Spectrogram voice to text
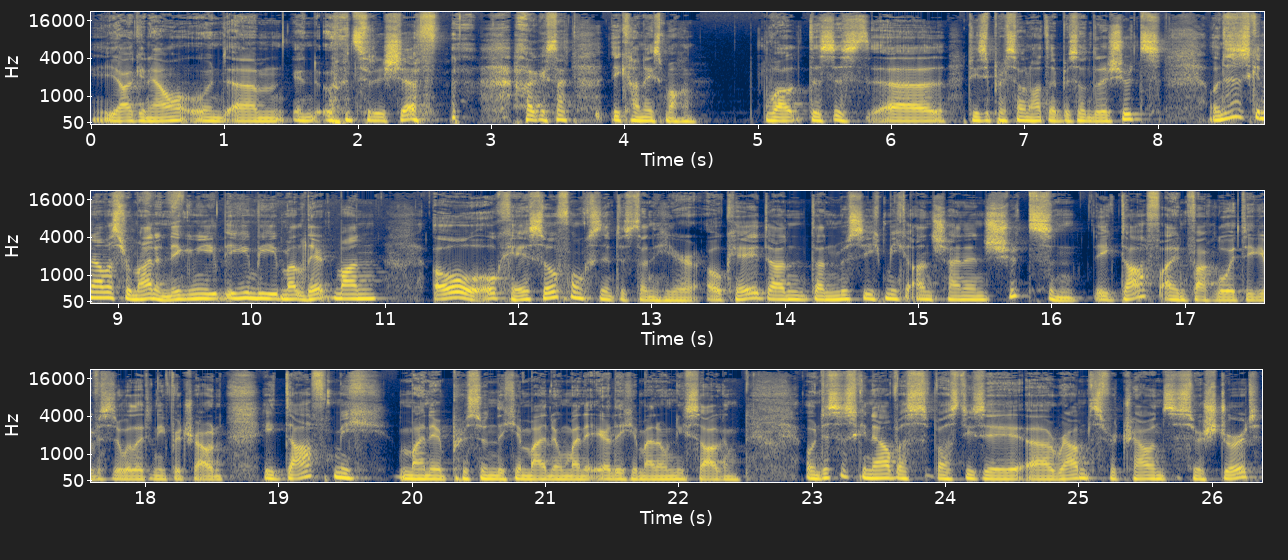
Ja, genau. Und, ähm, und unser Chef hat gesagt, ich kann nichts machen weil das ist, äh, diese Person hat einen besonderen Schutz. Und das ist genau, was wir meinen. Irgendwie, irgendwie lernt man, oh, okay, so funktioniert es dann hier. Okay, dann, dann müsste ich mich anscheinend schützen. Ich darf einfach Leute, gewisse Leute nicht vertrauen. Ich darf mich meine persönliche Meinung, meine ehrliche Meinung nicht sagen. Und das ist genau, was, was diese äh, Raum des Vertrauens zerstört.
